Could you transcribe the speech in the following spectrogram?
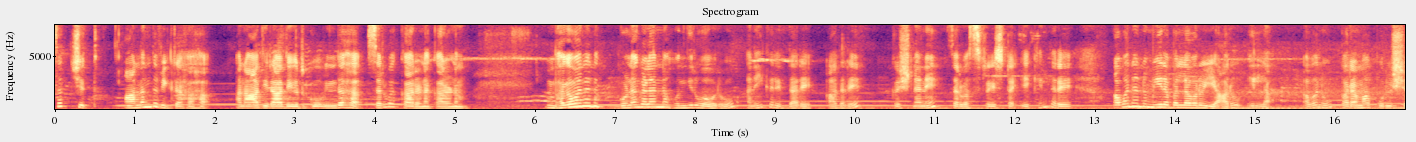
ಸಚ್ಚಿತ್, ಆನಂದ ವಿಗ್ರಹ ಅನಾದಿರಾದಿರ್ಗೋವಿಂದ ಸರ್ವಕಾರಣ ಕಾರಣಂ. ಭಗವಾನನ ಗುಣಗಳನ್ನು ಹೊಂದಿರುವವರು ಅನೇಕರಿದ್ದಾರೆ. ಆದರೆ ಕೃಷ್ಣನೇ ಸರ್ವಶ್ರೇಷ್ಠ, ಏಕೆಂದರೆ ಅವನನ್ನು ಮೀರಬಲ್ಲವರು ಯಾರೂ ಇಲ್ಲ. ಅವನು ಪರಮ ಪುರುಷ,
